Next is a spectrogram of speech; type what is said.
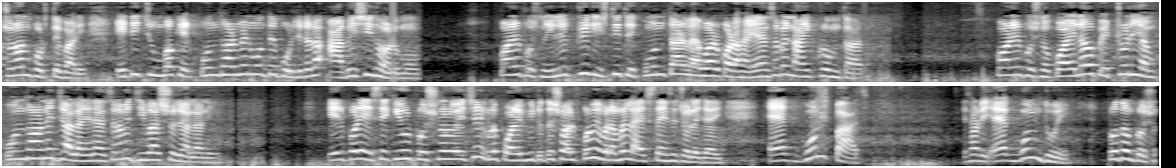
আচরণ করতে পারে? এটি চুম্বকের কোন ধর্মের মধ্যে পড়ছে? এটা হলো আবেশী ধর্ম। পরের প্রশ্ন ইলেকট্রিক ইস্ত্রিতে কোন তার ব্যবহার করা হয়? অ্যান্সার হবে নাইক্রোম তার। পরের প্রশ্ন, কয়লা ও পেট্রোলিয়াম কোন ধরনের জ্বালানি? অ্যান্সার হবে জীবাশ্ম জ্বালানি। এরপরে এসে কিউর প্রশ্ন রয়েছে, এগুলো পরের ভিডিওতে সলভ করব, এবার আমরা লাইফ সায়েন্সে চলে যাই। এক গুণ পাঁচ সরি এক গুণ দুই। প্রথম প্রশ্ন,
